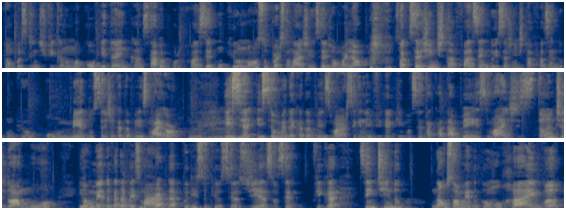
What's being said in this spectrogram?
Então, por isso que a gente fica numa corrida incansável por fazer com que o nosso personagem seja o melhor. Só que se a gente está fazendo isso, a gente está fazendo com que o, o medo seja cada vez maior. E, se, e se o medo é cada vez maior, significa que você está cada vez mais distante do amor e o medo cada vez maior. É por isso que os seus dias você fica sentindo não só medo, como raiva,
